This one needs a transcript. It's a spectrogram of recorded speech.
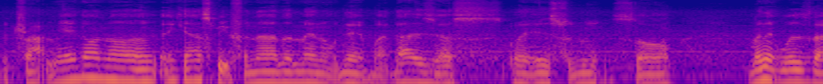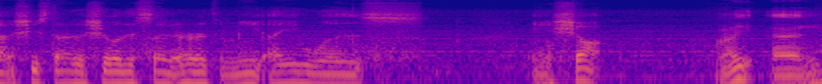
attract me. I don't know, I can't speak for the men out there, but that is just what it is for me. So when it was that she started to show this side of her to me, I was in shock, right? And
